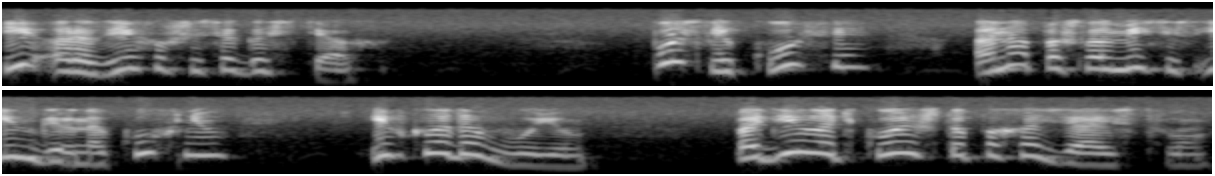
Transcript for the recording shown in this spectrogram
и о разъехавшихся гостях. После кофе она пошла вместе с Ингер на кухню и в кладовую поделать кое-что по хозяйству.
